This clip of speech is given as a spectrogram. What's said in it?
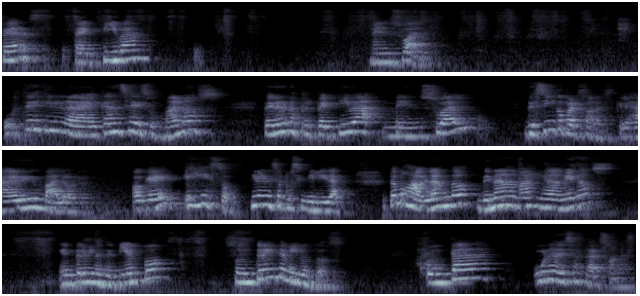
perspectiva mensual. Ustedes tienen al alcance de sus manos tener una perspectiva mensual de cinco personas que les agreguen valor. ¿Ok? Es eso, tienen esa posibilidad. Estamos hablando de nada más y nada menos, en términos de tiempo, son 30 minutos con cada una de esas personas.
